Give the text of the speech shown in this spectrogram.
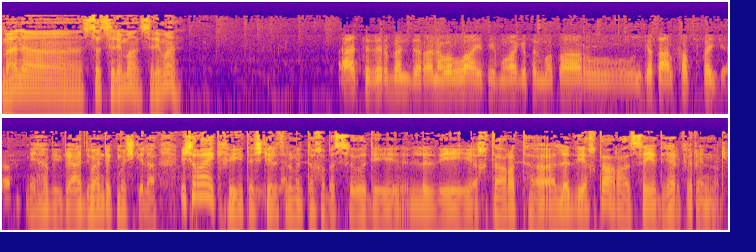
معنا أستاذ سليمان. سليمان. أعتذر بندر أنا والله في مواقف المطار وانقطع الخط فجأة. يا حبيبي عادي ما عندك مشكلة. إيش رأيك في تشكيلة المنتخب السعودي الذي اختارتها الذي اختارها السيد هيرفي رينارد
